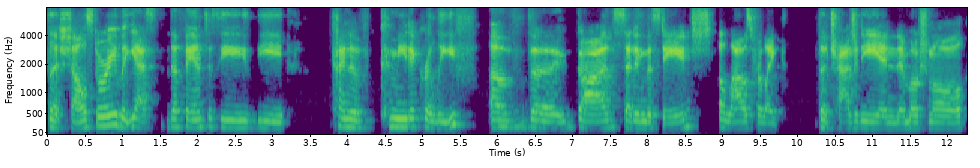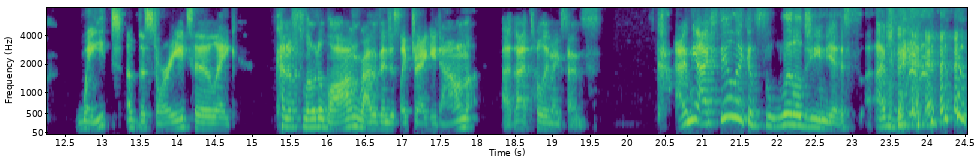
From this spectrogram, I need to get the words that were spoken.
the shell story, but yes, the fantasy, the kind of comedic relief of Mhm. the gods setting the stage allows for like the tragedy and emotional weight of the story to like kind of float along rather than just like drag you down. Uh, that totally makes sense. I mean, I feel like it's a little genius. I'm I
